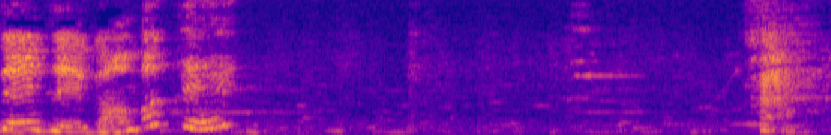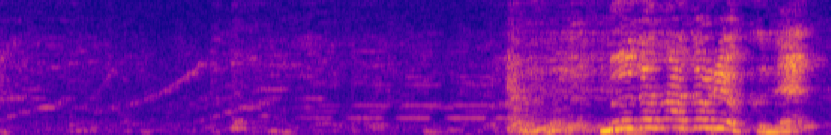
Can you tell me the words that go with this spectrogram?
せいぜい頑張って。無駄な努力ね。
